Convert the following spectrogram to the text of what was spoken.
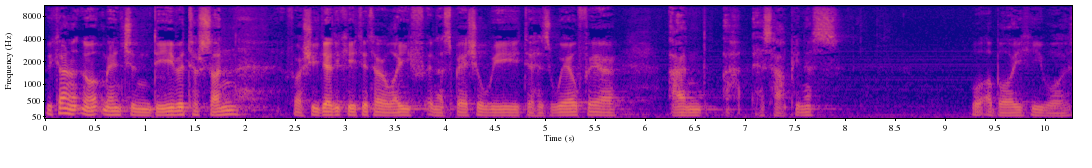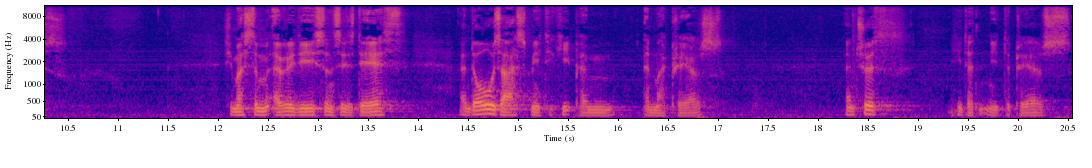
We cannot not mention David, her son, for she dedicated her life in a special way to his welfare and his happiness. What a boy he was. She missed him every day since his death and always asked me to keep him in my prayers. In truth, he didn't need the prayers,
